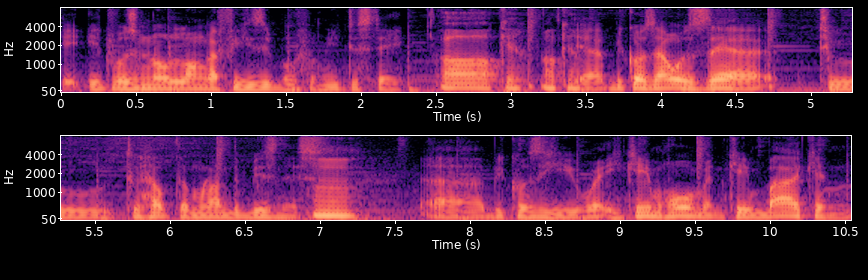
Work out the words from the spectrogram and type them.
it, it was no longer feasible for me to stay Oh, okay, okay. yeah because i was there to to help them run the business Mm. uh, because he he came home and came back and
